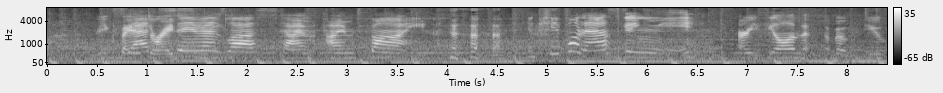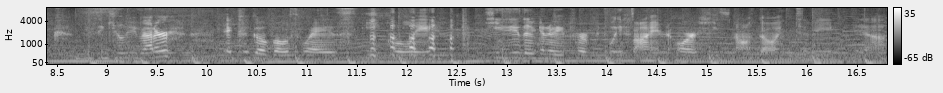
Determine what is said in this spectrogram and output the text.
Are you excited That's to ride? same as last time. I'm fine. you keep on asking me. Are you feeling about Duke? You think he'll be better? It could go both ways equally. he's either going to be perfectly fine or he's not going to be. Yeah.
